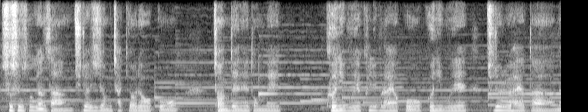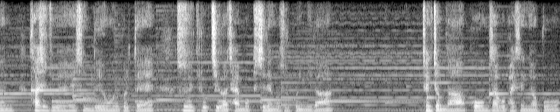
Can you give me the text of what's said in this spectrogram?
수술 소견상 출혈 지점을 찾기 어려웠고 전 대뇌 동맥 근위부에 클립을 하였고 근위부에 출혈을 하였다는 사실조회 회신 내용을 볼 때 수술 기록지가 잘못 기재된 것으로 보입니다. 쟁점 나 보험사고 발생 여부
